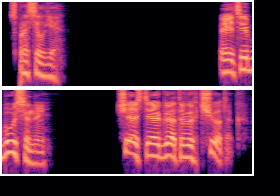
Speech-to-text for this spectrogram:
— спросил я. «Эти бусины — части агатовых четок.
